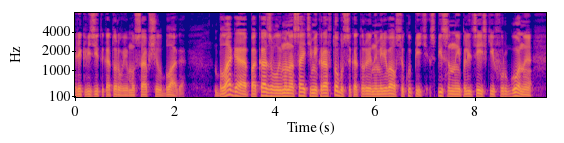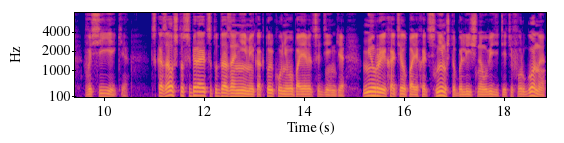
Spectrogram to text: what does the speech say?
реквизиты которого ему сообщил Благо – Благо, показывал ему на сайте микроавтобусы, которые намеревался купить, списанные полицейские фургоны в Осиеке. Сказал, что собирается туда за ними, как только у него появятся деньги. Мюррей хотел поехать с ним, чтобы лично увидеть эти фургоны.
